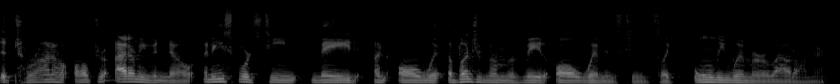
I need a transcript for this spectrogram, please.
the Toronto Ultra, I don't even know, an esports team made an all a bunch of them have made all women's teams. Like only women are allowed on there.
